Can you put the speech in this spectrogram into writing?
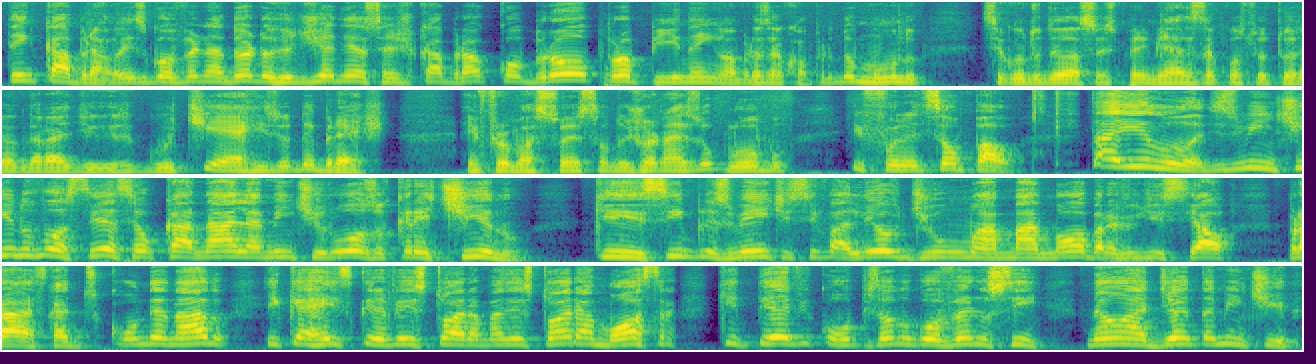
tem Cabral. Ex-governador do Rio de Janeiro, Sérgio Cabral, cobrou propina em obras da Copa do Mundo, segundo delações premiadas da construtora Andrade Gutierrez e Odebrecht. Informações são dos jornais O Globo e Folha de São Paulo. Tá aí, Lula, desmentindo você, seu canalha mentiroso, cretino, que simplesmente se valeu de uma manobra judicial para ficar descondenado e quer reescrever a história, mas a história mostra que teve corrupção no governo sim, não adianta mentir.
